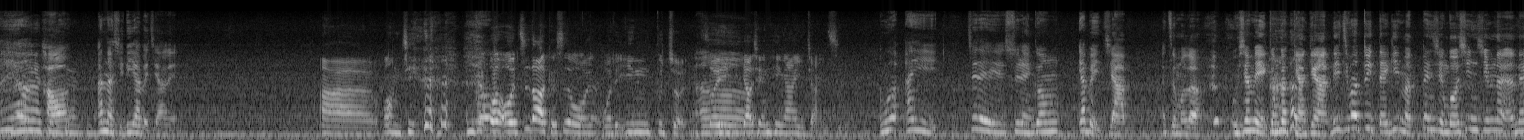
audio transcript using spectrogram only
哎呀，好，啊，若是你也袂食咧，啊，忘记，我我知道，可是我我的音不准，所以要先听阿姨讲一次。我阿姨，这、个虽然讲也袂食，啊，怎么了？为什么会感觉惊惊？你即摆对台语嘛变成无信心了安尼？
